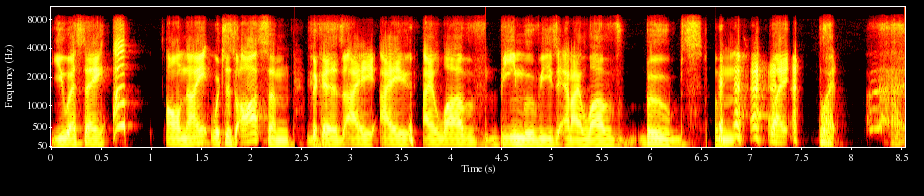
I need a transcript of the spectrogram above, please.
USA Up All Night, which is awesome because I I I love B movies and I love boobs. Um, but but uh,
